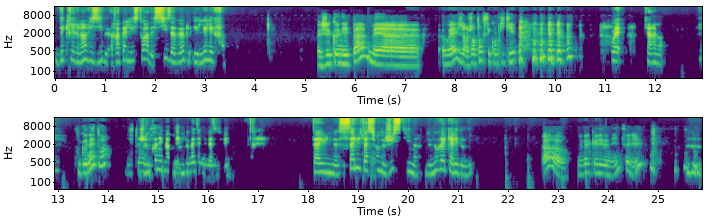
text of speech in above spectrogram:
décrire l'invisible rappelle l'histoire des six aveugles et l'éléphant. Je connais pas, mais euh, ouais, j'en- j'entends que c'est compliqué. Ouais, carrément. tu connais, toi Je ne connais pas, donc je ne peux pas t'aider là-dessus. Tu as une salutation de Justine de Nouvelle-Calédonie. Oh, Nouvelle-Calédonie, salut.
